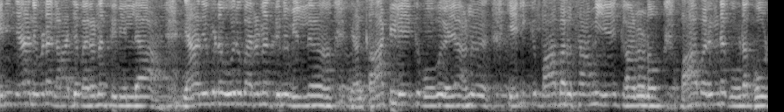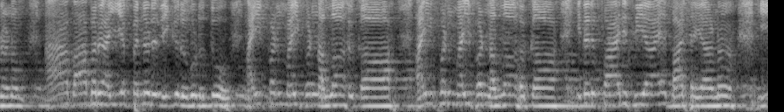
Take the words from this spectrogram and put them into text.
ഇനി ഞാൻ ഇവിടെ രാജഭരണത്തിനില്ല. ഞാൻ ഇവിടെ ഒരു ഭരണത്തിനുമില്ല. ഞാൻ കാട്ടിലേക്ക് പോവുകയാണ്. എനിക്ക് ബാബർ സ്വാമിയെ കാണണം. ബാബറിന്റെ കൂടെ കൂടണം. ആ ബാബർ അയ്യപ്പൻ ഒരു ദിക്കറ് കൊടുത്തു. ഐഫൺ മൈഫൺ അള്ളാഹുക്ക ഐഫൺ മൈഫൺ അള്ളാഹുക്ക ഇതൊരു ഫാരിസിയായ ഭാഷയാണ്. ഈ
